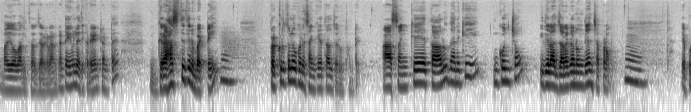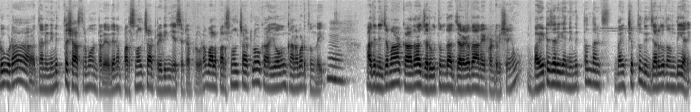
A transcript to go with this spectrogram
బయోవార్ జరగడానికి. అంటే ఏం లేదు ఇక్కడ ఏంటంటే గ్రహస్థితిని బట్టి ప్రకృతిలో కొన్ని సంకేతాలు జరుగుతుంటాయి. ఆ సంకేతాలు దానికి ఇంకొంచెం ఇది ఇలా జరగనుంది అని చెప్పడం. మ్మ్. ఎప్పుడు కూడా దాని నిమిత్త శాస్త్రము అంటారు. ఏదైనా పర్సనల్ చార్ట్ రీడింగ్ చేసేటప్పుడు కూడా వాళ్ళ పర్సనల్ చార్ట్లో ఒక యోగం కనబడుతుంది. అది నిజమా కాదా జరుగుతుందా జరగదా అనేటువంటి విషయం బయట జరిగే నిమిత్తం దానికి దానికి చెప్తుంది ఇది జరుగుతుంది అని.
